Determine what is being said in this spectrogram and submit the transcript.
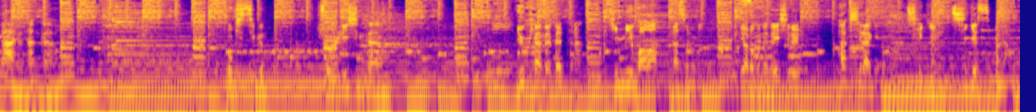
나른한가요? 혹시 지금 졸리신가요? 유쾌함의 베테랑 김미화와 나선홍이 여러분의 내실을 확실하게 책임지겠습니다.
